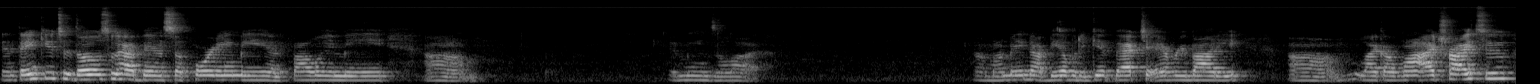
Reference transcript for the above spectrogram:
and thank you to those who have been supporting me and following me. Um, it means a lot. Um, I may not be able to get back to everybody um, like I want. I try to,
